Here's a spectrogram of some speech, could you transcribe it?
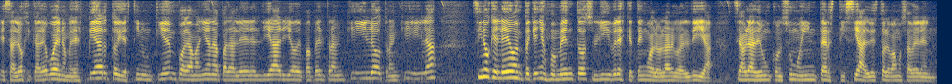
esa lógica de, bueno, me despierto y destino un tiempo a la mañana para leer el diario de papel tranquilo, tranquila, sino que leo en pequeños momentos libres que tengo a lo largo del día. Se habla de un consumo intersticial, esto lo vamos a ver en,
